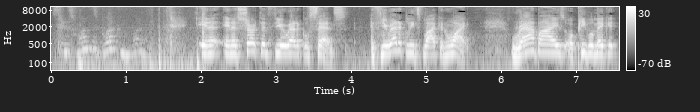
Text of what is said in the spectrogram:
Since is black and white? in a, in a certain theoretical sense. And theoretically, it's black and white. Rabbis or people make it,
